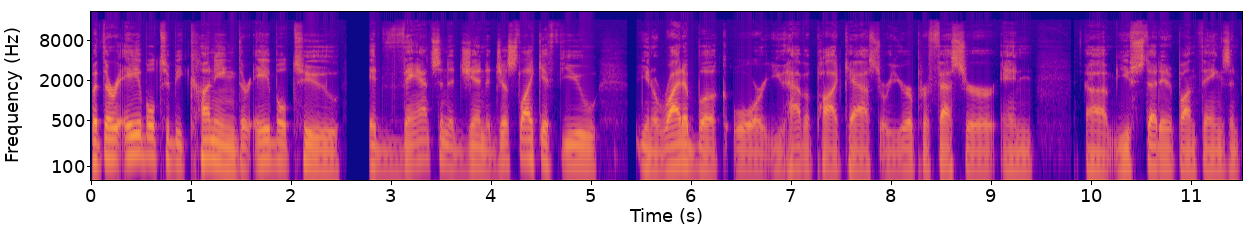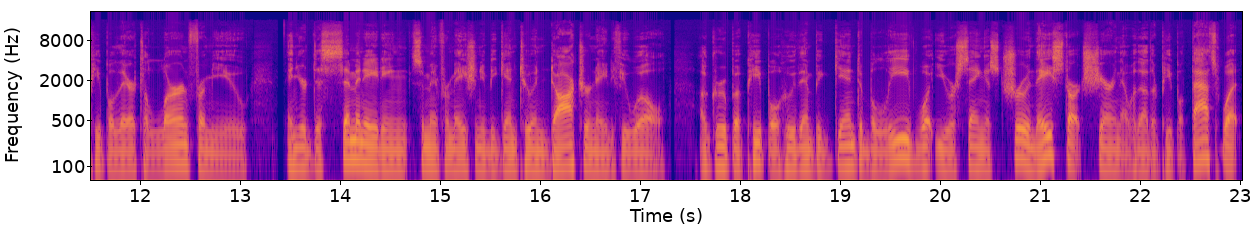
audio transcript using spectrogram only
but they're able to be cunning. They're able to advance an agenda, just like if you, you know, write a book or you have a podcast or you're a professor and um, you study up on things and people there to learn from you and you're disseminating some information, you begin to indoctrinate, if you will, a group of people who then begin to believe what you are saying is true, and they start sharing that with other people. That's what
